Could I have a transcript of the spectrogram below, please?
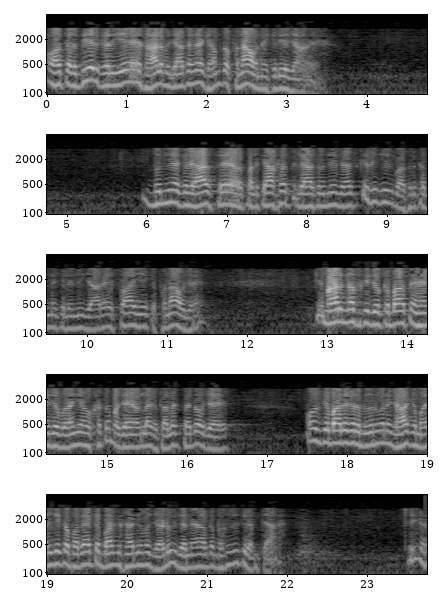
اور تربیت کے لیے اس حال میں جاتے تھے کہ ہم تو فنا ہونے کے لیے جا رہے ہیں۔ دنیا کے لحاظ سے اور بلکہ آخرت کے لحاظ سے دنیا کے لحاظ سے کسی چیز کو حاصل کرنے کے لیے نہیں جا رہے، سوائے یہ کہ فنا ہو جائے کہ ہمارے نفس کی جو کباتے ہیں، جو برائیاں وہ ختم ہو جائیں، اللہ کا تعلق پیدا ہو جائے۔ اور اس کے بعد اگر بزرگوں نے کہا کہ ہماری جگہ پر رہتے، باقی ساری عمر جھاڑو ہی دینا ہے آپ نے کے لیے ہم تیار ہیں۔ ٹھیک ہے؟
